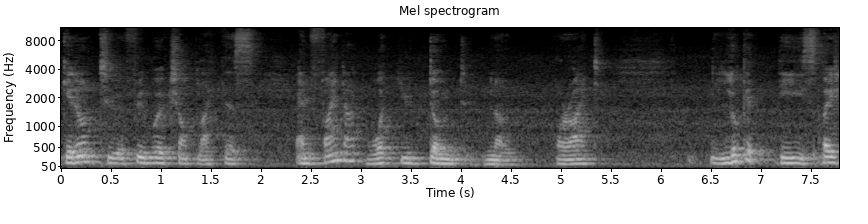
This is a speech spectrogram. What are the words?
get onto a free workshop like this and find out what you don't know, all right? Look at the space,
